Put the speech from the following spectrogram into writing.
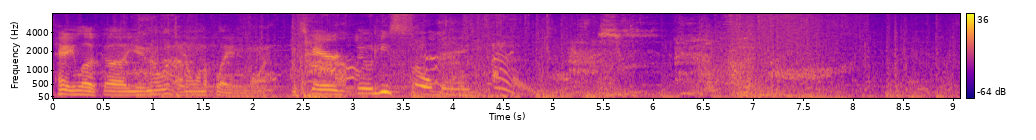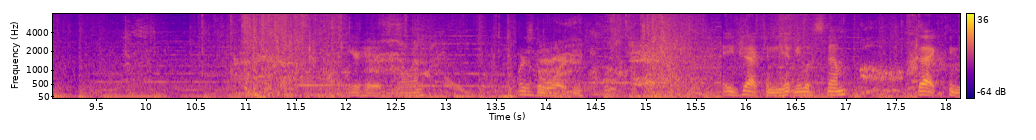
Hey, look, uh, you know what? I don't want to play anymore. I'm scared. Dude, he's so big. Your head's going. Where's the warden? Hey, Jack, can you hit me with a stem? Jack, can,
